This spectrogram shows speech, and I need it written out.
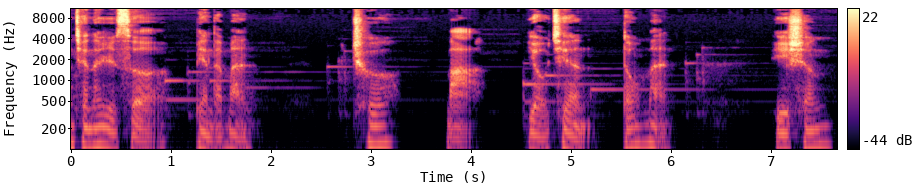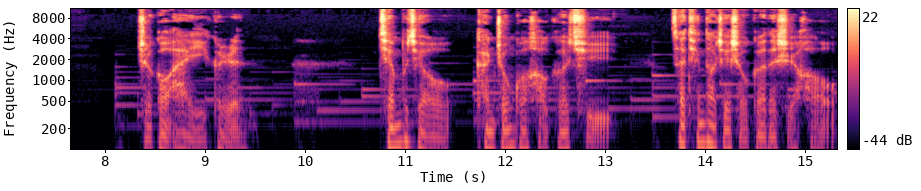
前的日色变得慢，车、马、邮件都慢，一生只够爱一个人。前不久看《中国好歌曲》，在听到这首歌的时候，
